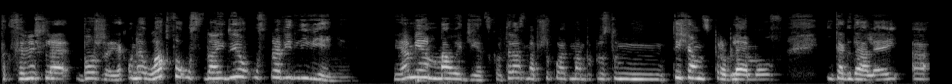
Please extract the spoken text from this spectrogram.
tak sobie myślę, Boże, jak one łatwo znajdują usprawiedliwienie. Ja miałam małe dziecko, teraz na przykład mam po prostu tysiąc problemów i tak dalej, a,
